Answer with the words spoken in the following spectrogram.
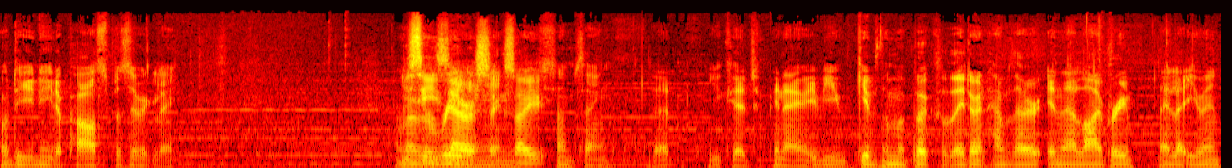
or do you need a pass specifically? I You see remember reading Xeris in looks like- something that you could, you know, if you give them a book that they don't have their in their library, they let you in.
